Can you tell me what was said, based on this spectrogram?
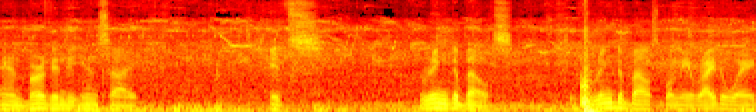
and burgundy inside it's ring the bells. Ring the bells for me right away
